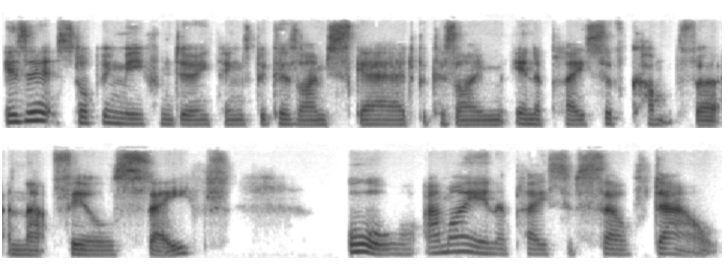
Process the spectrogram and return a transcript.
is it stopping me from doing things because I'm scared, because I'm in a place of comfort and that feels safe? Or am I in a place of self doubt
